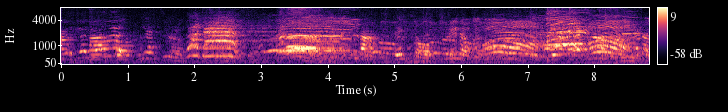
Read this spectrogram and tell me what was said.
ート宮地君8番ベスト杉崎7番以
